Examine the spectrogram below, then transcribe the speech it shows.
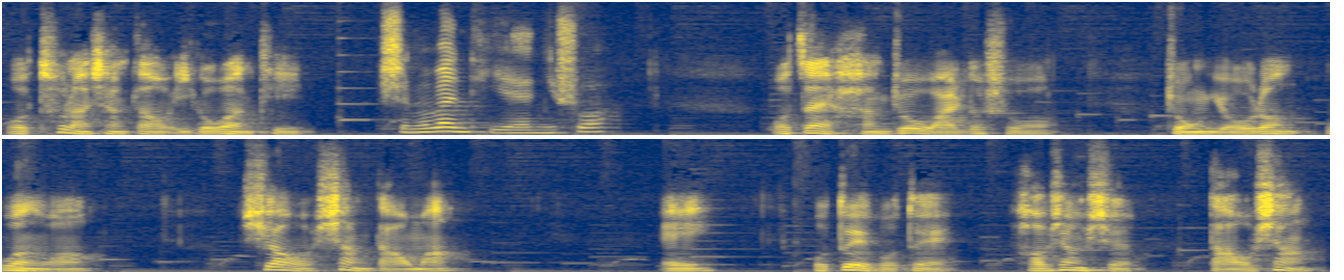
我突然想到一个问题。什么问题？你说。我在杭州玩的时候，总有人问我需要向导吗？哎，不对不对，好像是导向。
